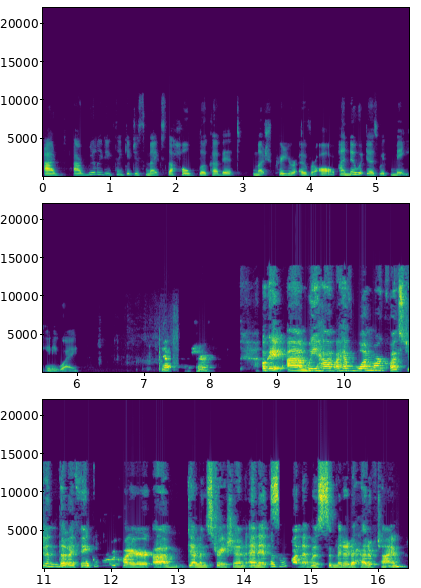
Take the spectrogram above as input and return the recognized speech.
I I really do think it just makes the whole look of it much prettier overall. I know it does with me anyway. Yep, sure. Okay, um, we have. I have one more question that I think Okay. will require um, demonstration, and it's Okay. one that was submitted ahead of time.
